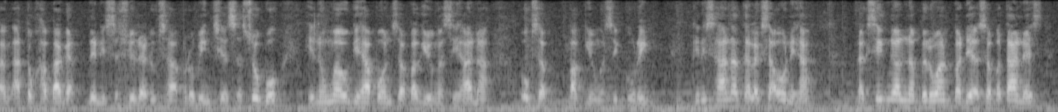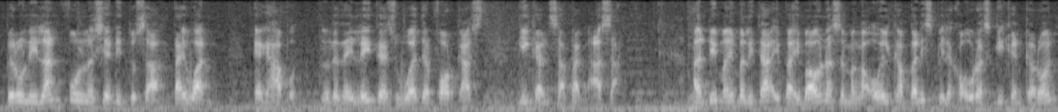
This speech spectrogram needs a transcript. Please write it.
ang atong habagat dinhi sa syudad sa probinsya sa Subo hinungaw gihapon sa bagyo nga Sihana ug sa bagyo nga Siguring. Kini sana talagsaon ni ha nagsignal number 1 pa diya sa Batanes pero ni landfall na siya dito sa Taiwan kagahapon. Doon na latest weather forecast gikan sa pag-asa Andi may balita ipahibaw na sa mga oil companies pila ka oras gikan karon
